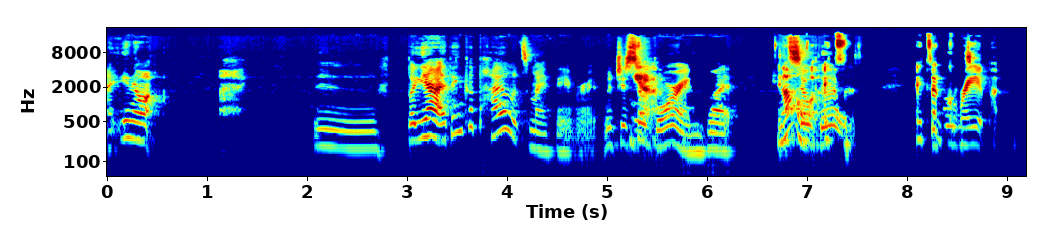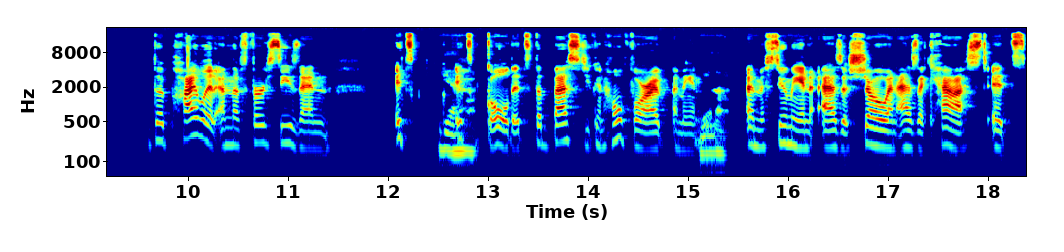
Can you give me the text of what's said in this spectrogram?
I- you know, mm, but yeah, I think the pilot's my favorite, which is so Yeah. boring, but it's No, so good. it's it's a great. The pilot and the first season, it's yeah, it's gold. It's the best you can hope for. I, I mean, yeah, I'm assuming as a show and as a cast, it's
